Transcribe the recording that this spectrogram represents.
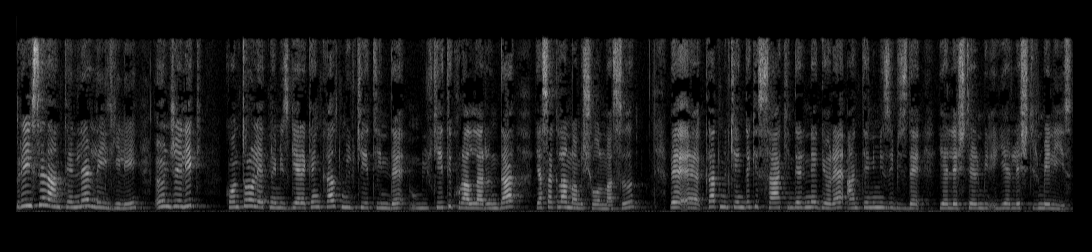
Bireysel antenlerle ilgili öncelik kontrol etmemiz gereken kalt mülkiyetinde mülkiyeti kurallarında yasaklanmamış olması, ve e, kat mülkiyetindeki sakinlerine göre antenimizi biz de yerleştirmeliyiz.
